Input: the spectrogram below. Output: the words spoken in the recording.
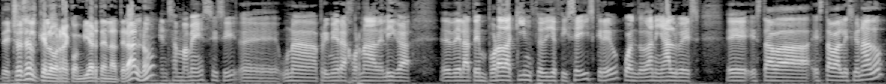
De hecho es el que lo reconvierte en lateral, ¿no? en San Mamés, sí, sí. eh, una primera jornada de liga eh, de la temporada 15-16, creo, cuando Dani Alves eh, estaba, estaba lesionado.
